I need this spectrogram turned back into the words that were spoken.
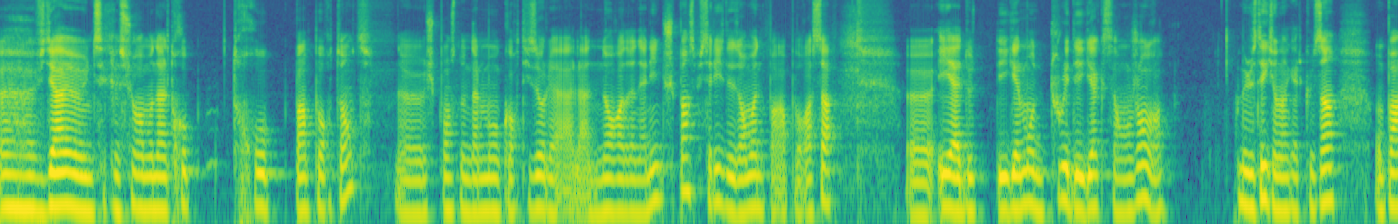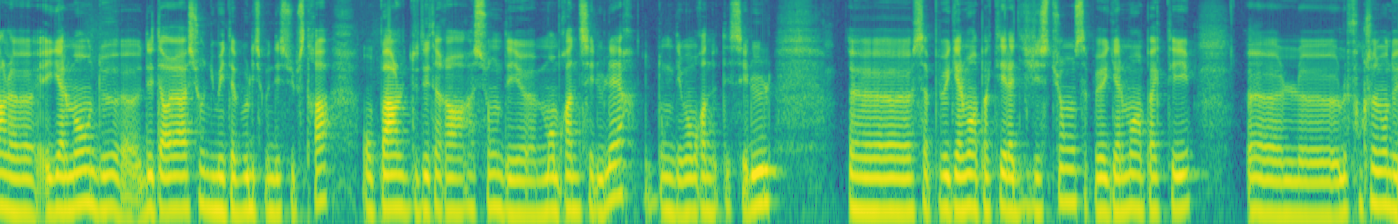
euh, Via une sécrétion hormonale trop, trop importante. Euh, je pense notamment au cortisol et à la noradrénaline. Je suis pas un spécialiste des hormones par rapport à ça. Euh, et à également de tous les dégâts que ça engendre. Mais je sais qu'il y en a quelques-uns. On parle également de détérioration du métabolisme des substrats. On parle de détérioration des membranes cellulaires, donc des membranes de tes cellules. ça peut également impacter la digestion. Ça peut également impacter euh, le, fonctionnement de,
